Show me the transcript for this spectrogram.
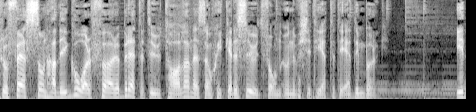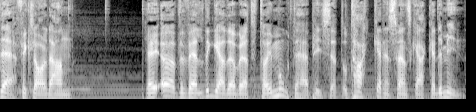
Professorn hade igår förberett ett uttalande som skickades ut från universitetet i Edinburgh. I det förklarade han jag är överväldigad över att ta emot det här priset och tacka den svenska akademin.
